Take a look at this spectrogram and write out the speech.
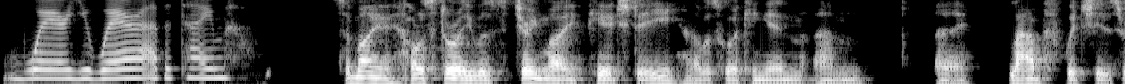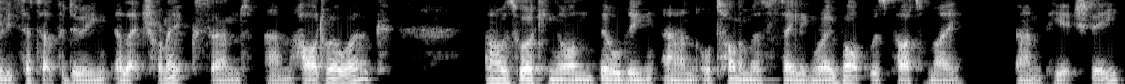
where you were at the time? So my horror story was during my PhD. I was working in um, a lab which is really set up for doing electronics and um, hardware work. And I was working on building an autonomous sailing robot was part of my um, PhD.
